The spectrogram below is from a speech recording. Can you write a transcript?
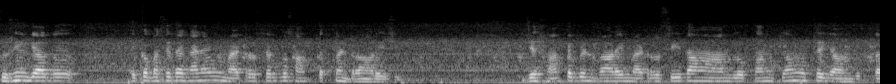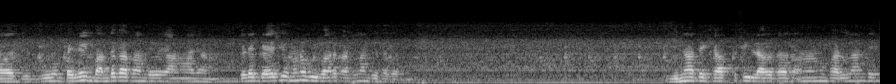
ਤੁਸੀਂ ਜਦ ਇੱਕ ਪਾਸੇ ਤਾਂ ਕਹਿੰਦੇ ਵੀ ਮੈਟਰ ਸਿਰਫ ਸੰਤ ਪਿੰਡਰਾਂ ਵਾਲੇ ਸੀ। ਜੇ ਸੰਤ ਪਿੰਡ ਵਾਲੇ ਮੈਟਰ ਸੀ ਤਾਂ ਆਮ ਲੋਕਾਂ ਨੂੰ ਕਿਉਂ ਉੱਥੇ ਜਾਣ ਦਿੱਤਾ? ਜਦੋਂ ਪਹਿਲਾਂ ਹੀ ਬੰਦ ਕਰ ਦਿੰਦੇ ਆਉਣਾ ਜਾਣਾ, ਜਿਹੜੇ ਗਏ ਸੀ ਉਹਨਾਂ ਨੂੰ ਵੀ ਬਾਹਰ ਕੱਢ ਲਾਂਗੇ ਸਗੋਂ ਜਿਨ੍ਹਾਂ ਤੇ ਸ਼ੱਕ ਸੀ ਲੱਗਦਾ ਸੀ ਉਹਨਾਂ ਨੂੰ ਫੜ ਲਾਂਗੇ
